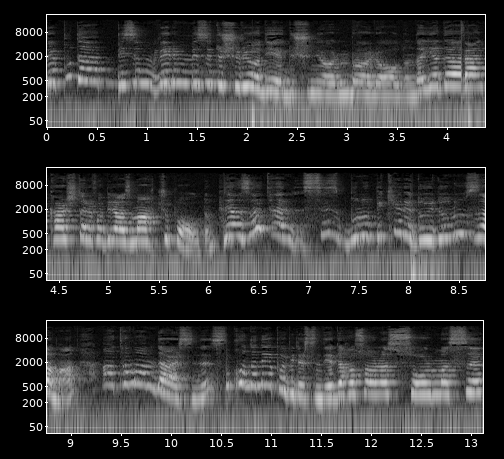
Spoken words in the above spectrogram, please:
ve bu da bizim verimimizi düşürüyor diye düşünüyorum böyle olduğunda ya da ben karşı tarafa biraz mahcup oldum. Ya zaten siz bunu bir kere duyduğunuz zaman Aa, tamam dersiniz bu konuda ne yapabilirsin diye daha sonra sorması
